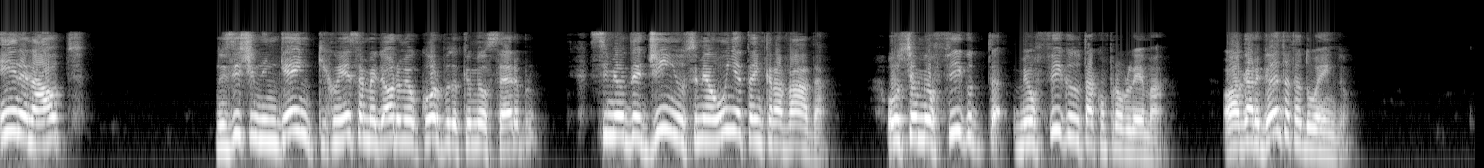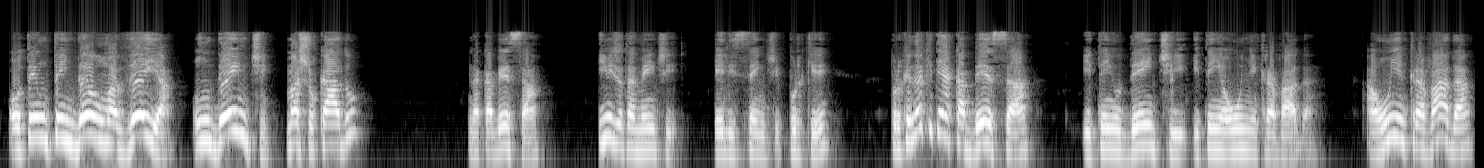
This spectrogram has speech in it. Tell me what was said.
in and out. Não existe ninguém que conheça melhor o meu corpo do que o meu cérebro. Se meu dedinho, se minha unha está encravada, ou se o meu fígado tá, meu fígado está com problema, ou a garganta está doendo, ou tem um tendão, uma veia, um dente machucado, na cabeça, imediatamente ele sente. Por quê? Porque não é que tem a cabeça e tem o dente e tem a unha encravada. A unha encravada,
